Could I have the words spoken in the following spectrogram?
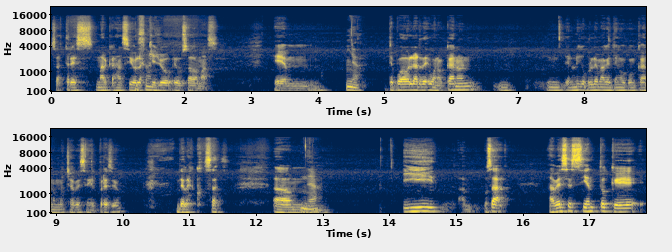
O sea, tres marcas han sido las que yo he usado más. Em, te puedo hablar de, bueno, Canon, mm, el único problema que tengo con Canon muchas veces es el precio de las cosas. Y, o sea, a veces siento que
